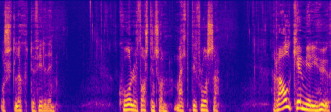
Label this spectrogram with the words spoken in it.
og slögtu fyrir þeim. Kólur Þorstinsson mælti til flosa. Ráð kem mér í hug.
